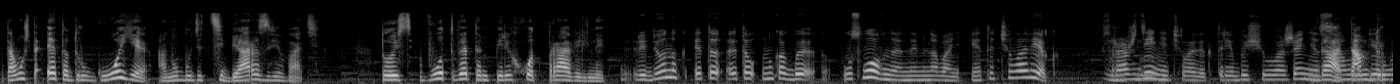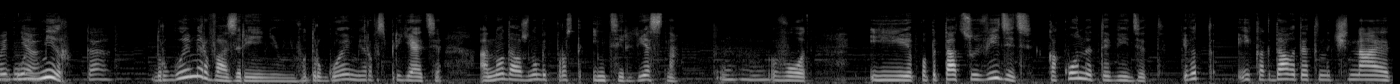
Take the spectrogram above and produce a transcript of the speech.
потому что это другое, оно будет тебя развивать. То есть вот в этом переход правильный. Ребенок это, это ну, как бы условное наименование. Это человек, с угу. рождения человек, требующий уважения да, с самого там первого другой дня. мир. Да. Другой мировоззрение у него, другое мировосприятие. Оно должно быть просто интересно. Угу. Вот. И попытаться увидеть, как он это видит. И вот и когда вот это начинает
